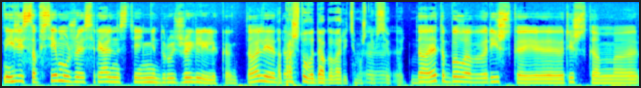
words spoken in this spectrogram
или совсем уже с реальностью не дружили, или как далее. А да. про что вы, да, говорите, может, не все э, Да, это было в Рижской, Рижском, э,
